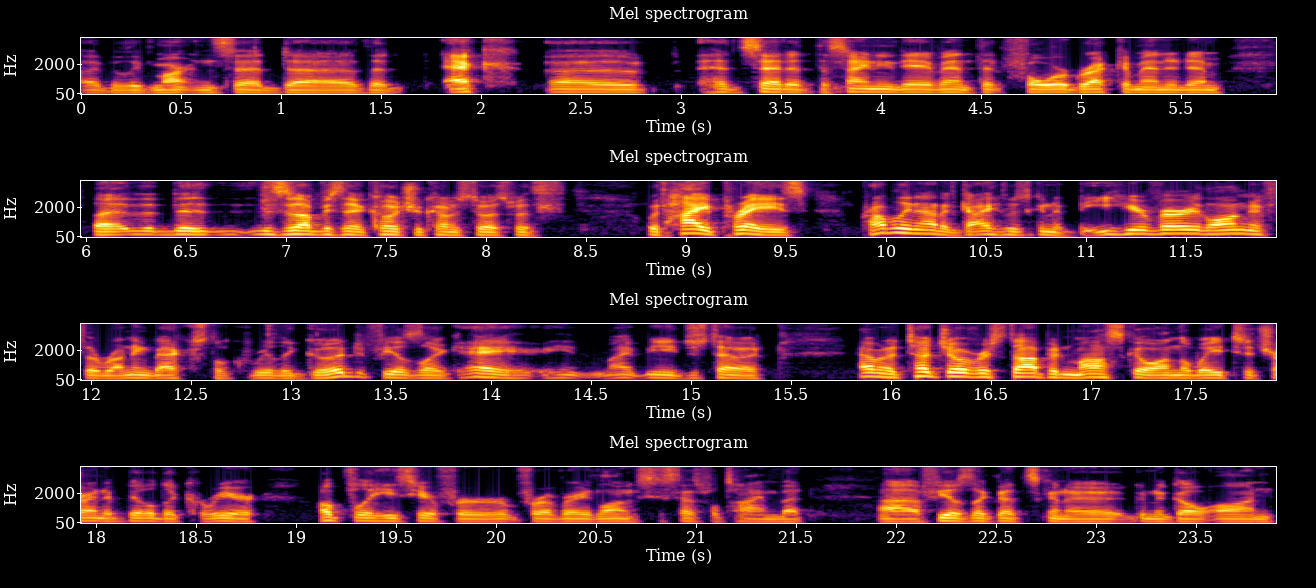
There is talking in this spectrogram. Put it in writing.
I believe Martin said uh, that Eck uh, had said at the signing day event that Ford recommended him. Uh, the, the, this is obviously a coach who comes to us with with high praise. Probably not a guy who's going to be here very long if the running backs look really good. It feels like hey, he might be just a having a touch over stop in Moscow on the way to trying to build a career. Hopefully, he's here for for a very long, successful time. But uh, feels like that's gonna gonna go on.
